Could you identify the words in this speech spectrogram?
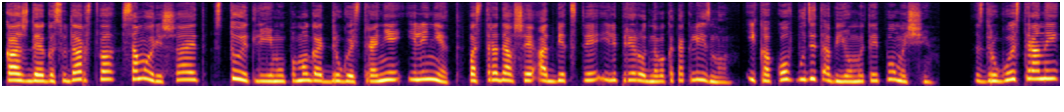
каждое государство само решает, стоит ли ему помогать другой стране или нет, пострадавшей от бедствия или природного катаклизма, и каков будет объем этой помощи. С другой стороны,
